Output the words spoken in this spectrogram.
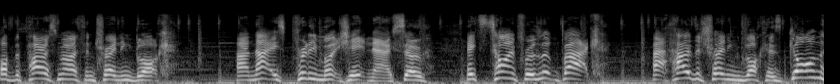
of the Paris Marathon training block, and that is pretty much it now. So it's time for a look back at how the training block has gone.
